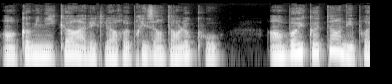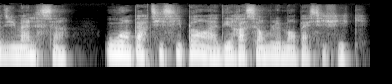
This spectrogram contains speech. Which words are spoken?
en communiquant avec leurs représentants locaux, en boycottant des produits malsains ou en participant à des rassemblements pacifiques.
